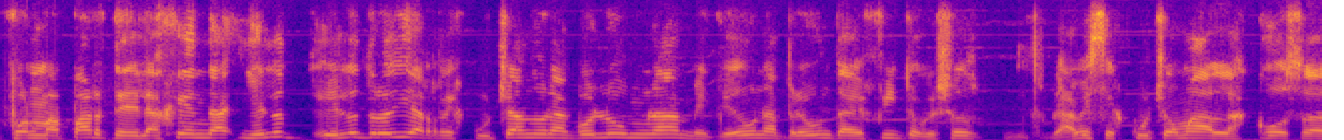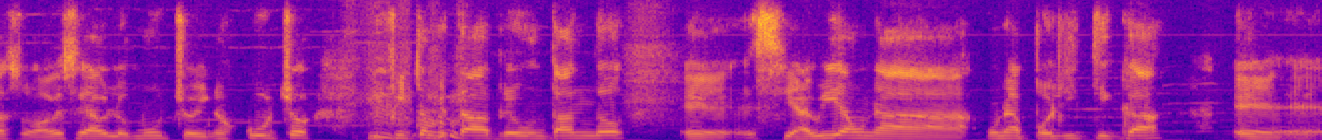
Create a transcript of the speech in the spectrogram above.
forma parte de la agenda. Y el otro día, reescuchando una columna, me quedó una pregunta de Fito, que yo a veces escucho mal las cosas, o a veces hablo mucho y no escucho, y Fito me estaba preguntando eh, si había una, una política eh,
